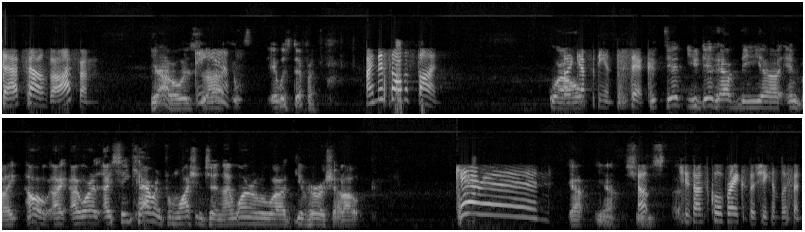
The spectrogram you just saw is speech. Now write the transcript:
That sounds awesome. Yeah, it was uh, it was it was different. I miss all the fun. Well, I guess for being You sick. did you did have the uh, invite? Oh, I I want I see Karen from Washington. I want to uh, give her a shout out. Karen. Yeah, yeah, she's Oh, uh, she's on school break, so she can listen.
